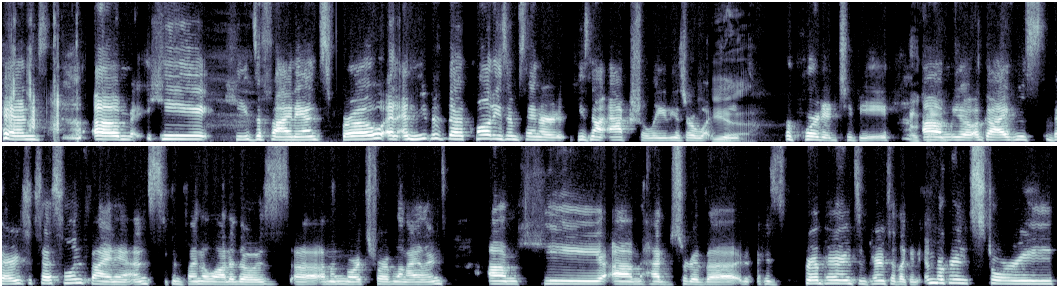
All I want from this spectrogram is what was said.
and um, he he's a finance bro, and and the, the qualities I'm saying are he's not actually. These are what he purported to be. Okay. Um, you know, a guy who's very successful in finance. You can find a lot of those uh, on the North Shore of Long Island. Um, he um, had sort of a, his grandparents and parents had like an immigrant story.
